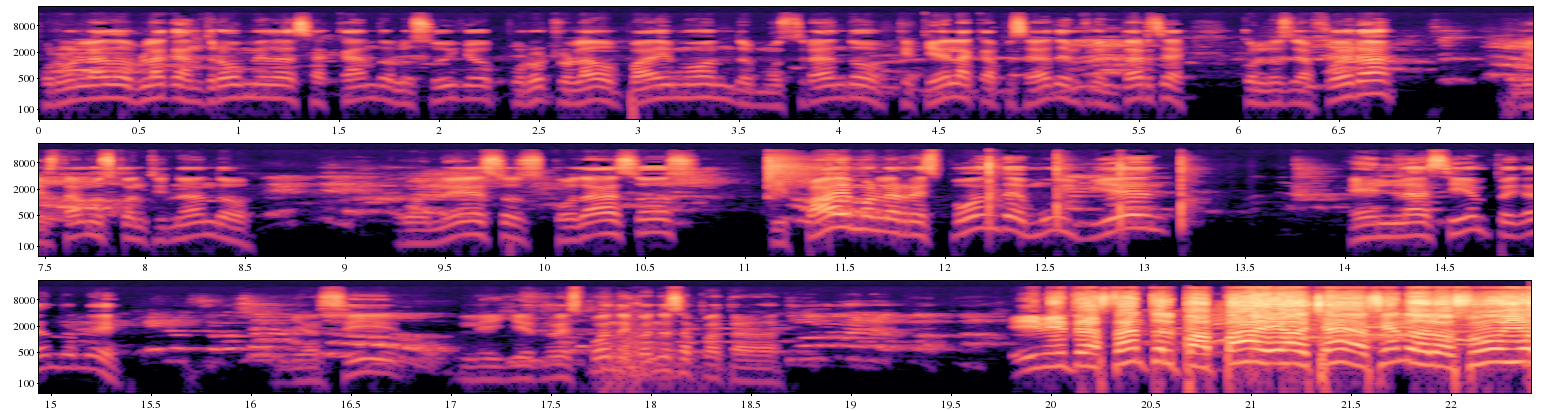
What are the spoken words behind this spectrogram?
Por un lado, Black Andrómeda sacando lo suyo. Por otro lado, Paimon demostrando que tiene la capacidad de enfrentarse con los de afuera. Y estamos continuando con esos codazos. Y Paimon le responde muy bien en la 100 pegándole. Y así le responde con esa patada. Y mientras tanto el papá ya haciendo de lo suyo.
